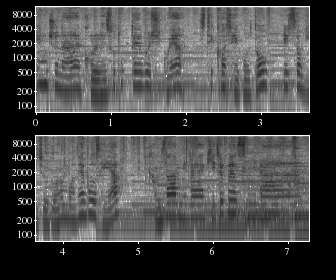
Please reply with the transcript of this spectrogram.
행주나 걸레 소독도 해보시고요. 스티커 제거도 일석이조로 한번 해보세요. 감사합니다. 기즈부였습니다.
